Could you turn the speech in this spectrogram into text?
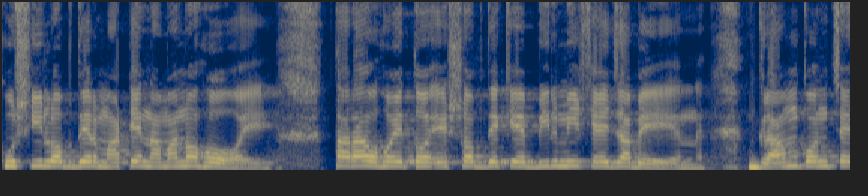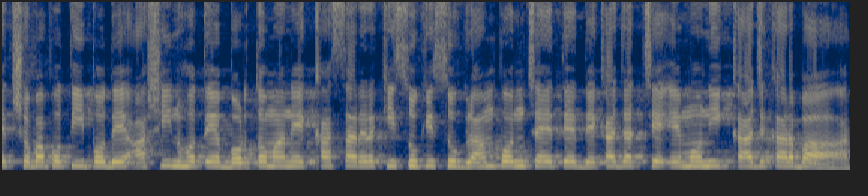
কুশীলবদের মাঠে নামানো হয়, তারাও হয়তো এসব দেখে বির্মি খেয়ে যাবেন। গ্রাম পঞ্চায়েত সভাপতি পদে আসীন হতে বর্তমানে খাসারের কিছু কিছু গ্রাম পঞ্চায়েতে দেখা যাচ্ছে এমনই কাজ কারবার।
